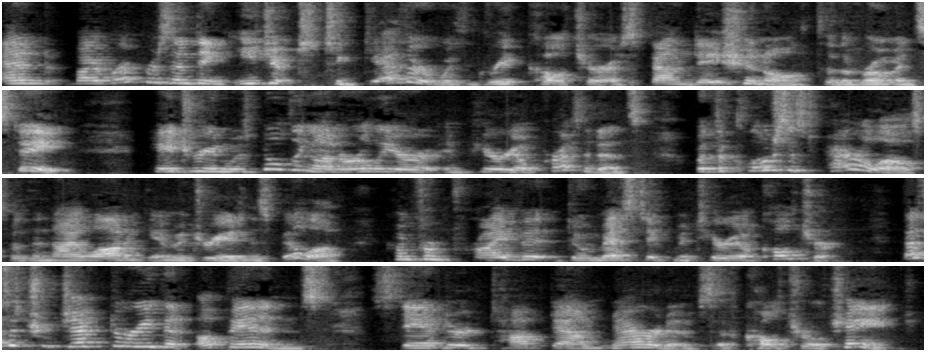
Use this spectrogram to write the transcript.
And by representing Egypt together with Greek culture as foundational to the Roman state, Hadrian was building on earlier imperial precedents, but the closest parallels for the Nilotic imagery at his villa come from private domestic material culture. That's a trajectory that upends standard top down narratives of cultural change.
